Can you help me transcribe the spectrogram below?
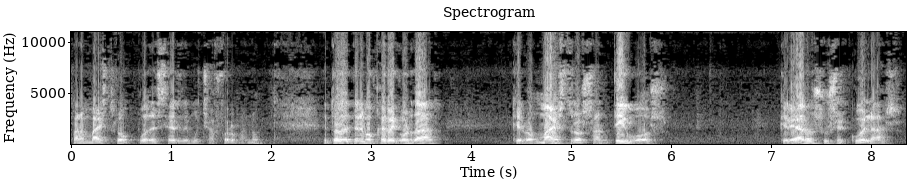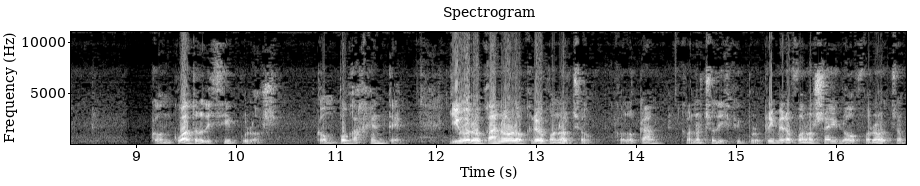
Gran maestro puede ser de muchas formas, ¿no? Entonces tenemos que recordar que los maestros antiguos crearon sus escuelas con cuatro discípulos, con poca gente. Y Oro Cano lo creó con ocho con ocho discípulos. Primero fueron seis, luego fueron ocho.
